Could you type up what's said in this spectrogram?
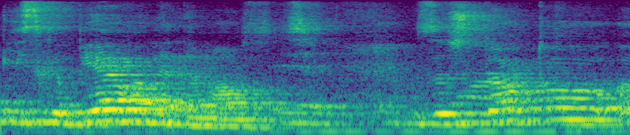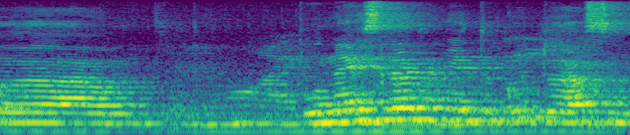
изхъбяване на мозъци. Защото а, поне изследванията, които аз съм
